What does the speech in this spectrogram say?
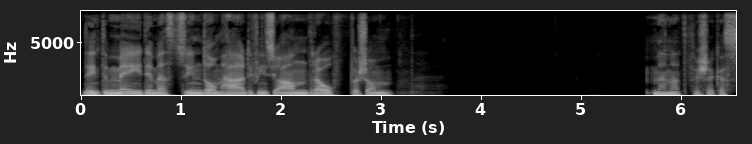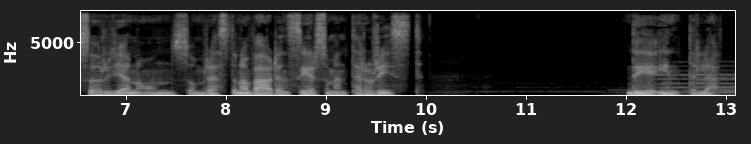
Det är inte mig det är mest synd om här. Det finns ju andra offer som men att försöka sörja någon som resten av världen ser som en terrorist, det är inte lätt.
